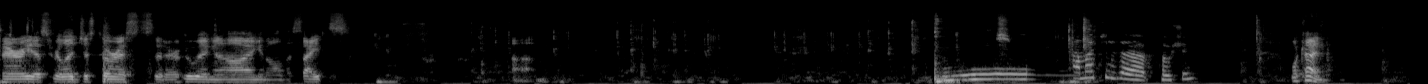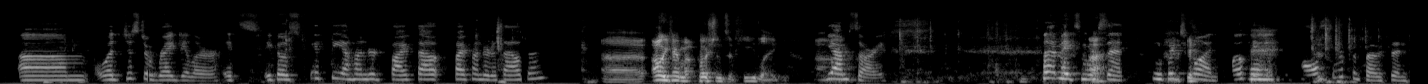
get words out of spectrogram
various religious tourists that are oohing and ahhing at all the sites. Um, How much is a potion? what kind? Um, well, just a regular. It's it goes 50, 100, 500, 500, 1000. Uh, oh, you're talking about potions of healing. Um, Yeah, I'm sorry. That makes more Uh, sense. Which one? Okay, all sorts of potions.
